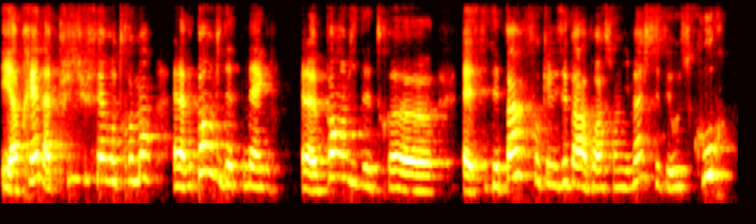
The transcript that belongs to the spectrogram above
Et après, elle a pu su faire autrement. Elle n'avait pas envie d'être maigre. Elle n'avait pas envie d'être. Euh... C'était pas focalisé par rapport à son image. C'était au secours.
